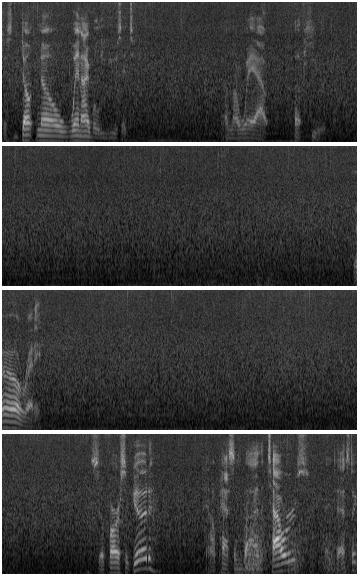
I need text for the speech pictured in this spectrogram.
Just don't know when I will use it on my way out of here. Alrighty. So far, so good. Now passing by the towers. Fantastic.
